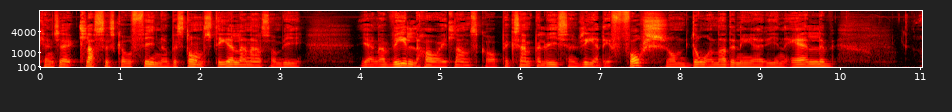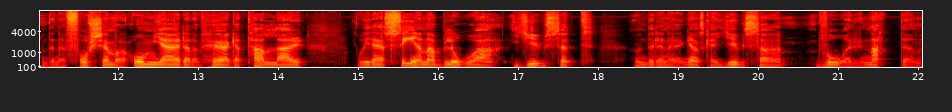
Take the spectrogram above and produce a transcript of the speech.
kanske klassiska och fina beståndsdelarna som vi gärna vill ha i ett landskap. Exempelvis en redig fors som dånade ner i en älv. Den här forsen var omgärdad av höga tallar. Och i det här sena blåa ljuset under den här ganska ljusa vårnatten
